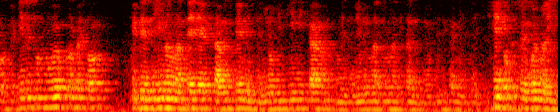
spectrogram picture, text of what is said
porque tienes un nuevo profesor que te enseña una materia que sabes que me enseñó mi química, me enseñó mi matemática, mi física, me enseñó. Siento que soy bueno ahí.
